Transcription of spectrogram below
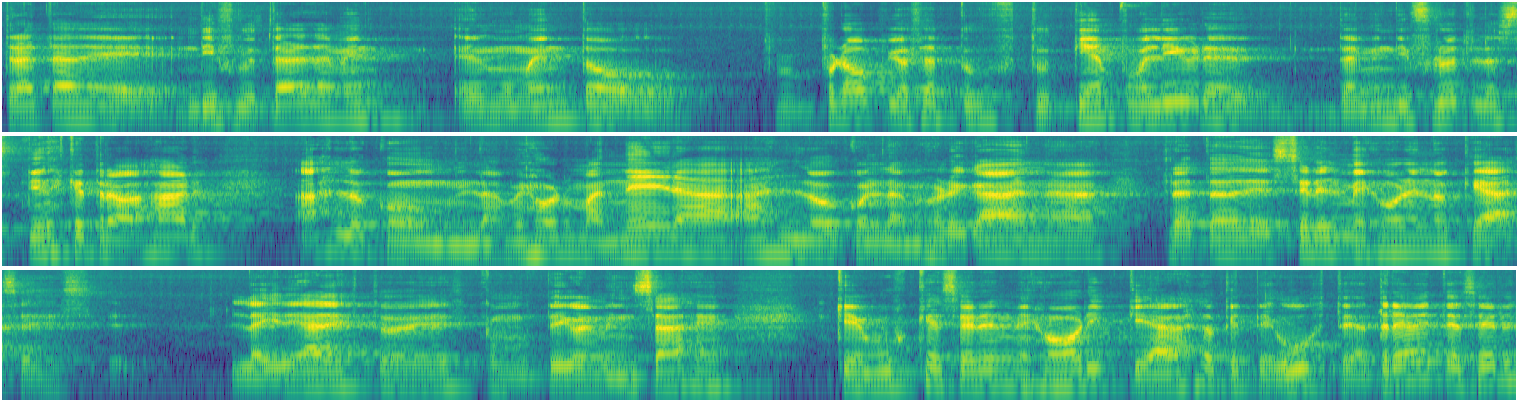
trata de disfrutar también el momento propio, o sea, tu, tu tiempo libre, también disfrútalo. Tienes que trabajar, hazlo con la mejor manera, hazlo con la mejor gana, trata de ser el mejor en lo que haces. La idea de esto es, como te digo, el mensaje, que busques ser el mejor y que hagas lo que te guste. Atrévete a hacer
